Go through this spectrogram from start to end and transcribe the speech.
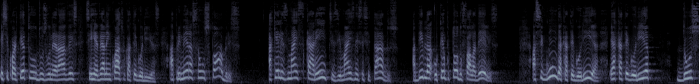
Esse quarteto dos vulneráveis se revela em quatro categorias. A primeira são os pobres, aqueles mais carentes e mais necessitados. A Bíblia o tempo todo fala deles. A segunda categoria é a categoria dos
